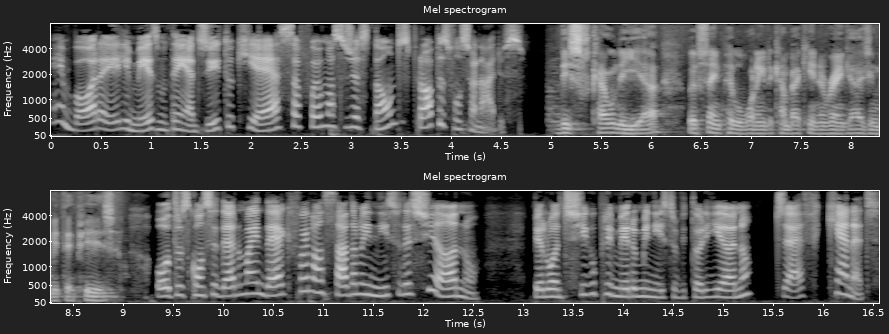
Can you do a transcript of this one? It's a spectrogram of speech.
Embora ele mesmo tenha dito que essa foi uma sugestão dos próprios funcionários. This calendar year, we've seen people wanting to come back in and re-engaging with their peers. Outros consideram uma ideia que foi lançada no início deste ano pelo antigo primeiro-ministro vitoriano Jeff Kennett,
